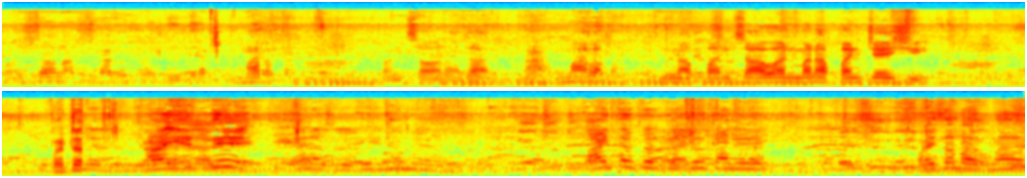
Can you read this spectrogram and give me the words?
पंचावन्न हजार रुपये दिल्या मारता पंचावन्न हजार हा मारता पुन्हा पंचावन्न म्हणा पंच्याऐंशी काय येत नाही पाहिजे तर त्याचं काय पैसा भरणार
